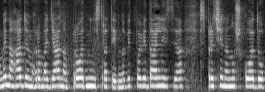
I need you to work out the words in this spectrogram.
Ми нагадуємо громадянам про адміністративну відповідальність за спричинену шкоду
